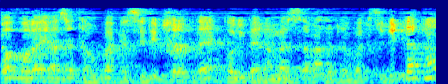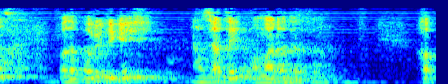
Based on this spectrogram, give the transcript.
و بالای حضرت ابوبکر صدیق چرا که در یک پالی پیغمبر سلام حضرت ابوبکر صدیق دفن است و در پالی دیگهش حضرت عمر رضی الله خب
